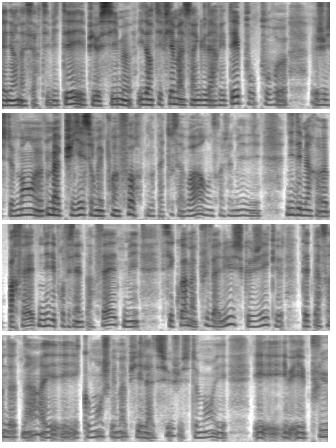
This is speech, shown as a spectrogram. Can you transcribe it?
gagner en assertivité, et puis aussi me identifier ma singularité pour, pour justement m'appuyer sur mes points forts. On ne peut pas tout savoir, on ne sera jamais ni des mères parfaites, ni des professionnels parfaites, mais c'est quoi ma plus-value, ce que j'ai que peut-être personne d'autre n'a, et, comment je vais m'appuyer là dessus justement. Et, et, plus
